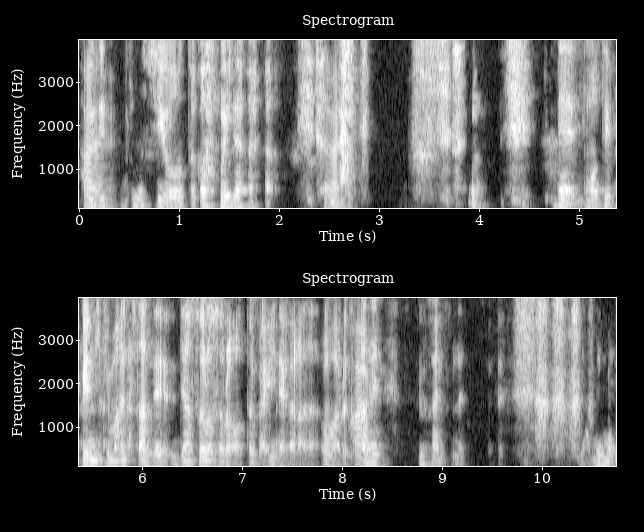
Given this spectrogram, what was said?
ある翌日どうしようとか思いながら、はい、で、もうてっぺんに来ましたんで、じゃあそろそろとか言いながら終わるとかね、はい、そういう感じですね。でも、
